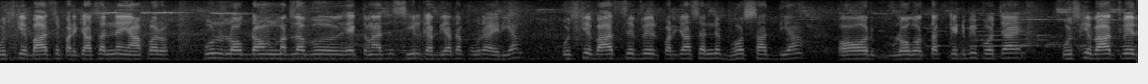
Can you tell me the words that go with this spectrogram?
उसके बाद से प्रशासन ने यहाँ पर पूर्ण लॉकडाउन मतलब एक तरह से सील कर दिया था पूरा एरिया उसके बाद से फिर प्रशासन ने बहुत साथ दिया और लोगों तक किट भी पहुँचाए। उसके बाद फिर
